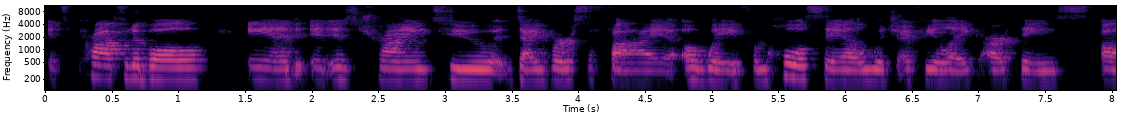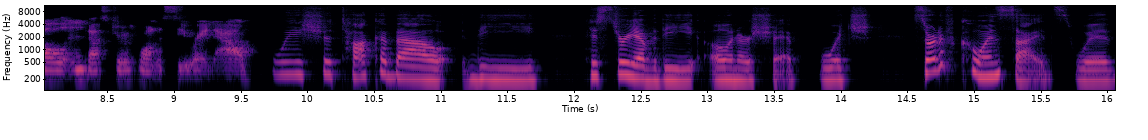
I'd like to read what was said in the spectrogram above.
It's profitable and it is trying to diversify away from wholesale, which I feel like are things all investors want to see right now. We should talk about the history of the ownership, which sort of coincides with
